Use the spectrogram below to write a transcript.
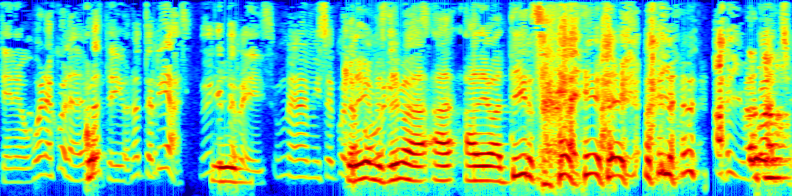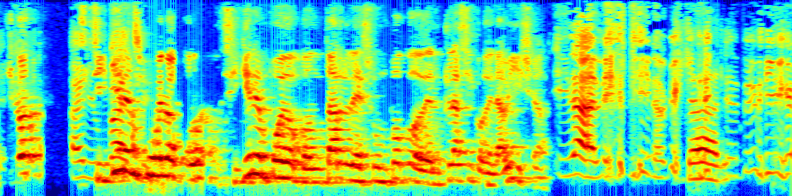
Tiene buena escuela, de verdad te digo, no te rías. ¿De qué te reís? Una de mis escuelas ¿Querés que favoritas. a, a debatir sobre la escuela? Hay un bache, yo, hay si, quieren bache. puedo, si quieren puedo contarles un poco del clásico de la villa. Y dale, Tino, ¿qué quieres Dale. que te diga?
